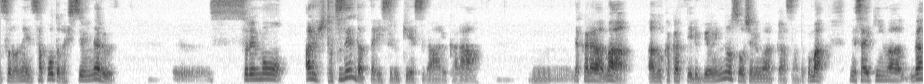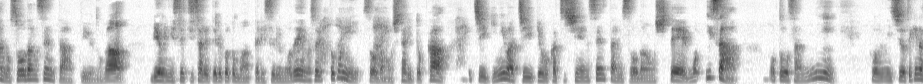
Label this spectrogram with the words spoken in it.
そのね、サポートが必要になる、それも、ある日突然だったりするケースがあるから、うんだから、まあ、あの、かかっている病院のソーシャルワーカーさんとか、まあ、で最近は、がんの相談センターっていうのが、病院に設置されていることもあったりするので、まあ、そういったところに相談をしたりとか、地域には地域包括支援センターに相談をして、もういざお父さんにこう日常的な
